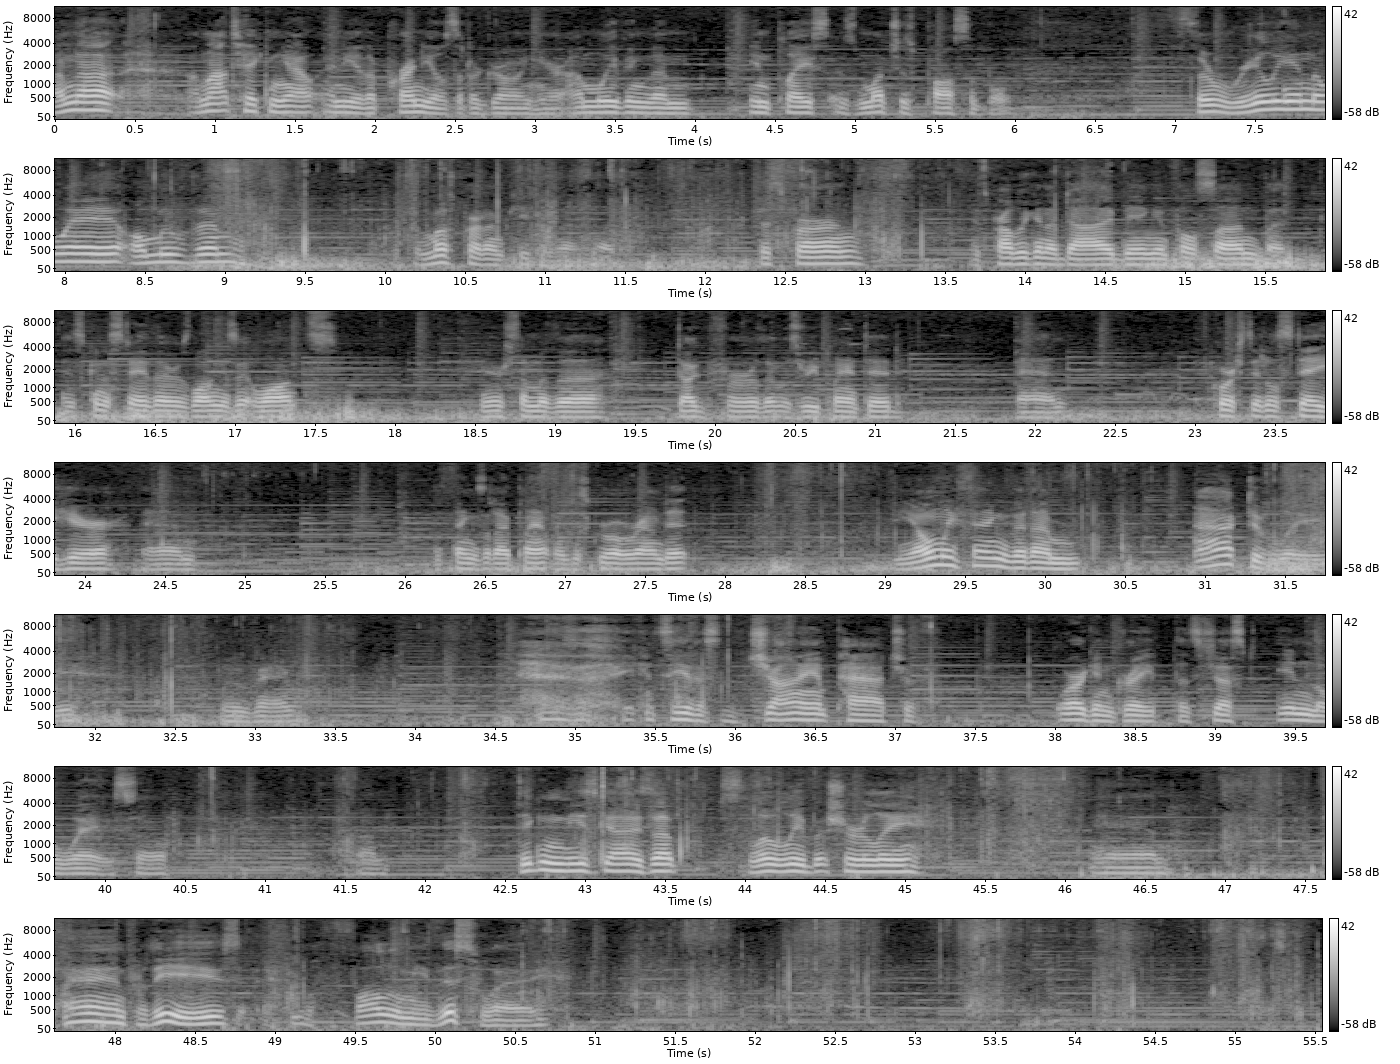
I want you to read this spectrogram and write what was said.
I'm not, I'm not taking out any of the perennials that are growing here. I'm leaving them in place as much as possible. They're really in the way, I'll move them. For the most part, I'm keeping. Like this fern, it's probably going to die being in full sun, but it's going to stay there as long as it wants. Here's some of the Doug fir that was replanted. And of course, it'll stay here, and the things that I plant will just grow around it. The only thing that I'm actively moving, you can see this giant patch of Oregon grape that's just in the way. So I'm digging these guys up slowly but surely. And plan for these, if you'll follow me this way,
